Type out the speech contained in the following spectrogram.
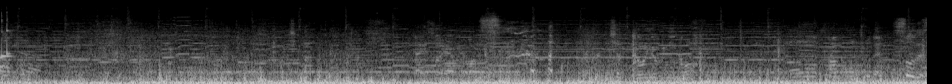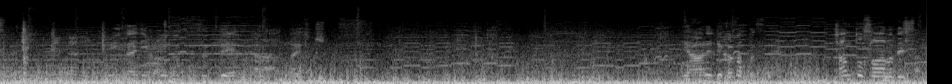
ーちゃんとサワラでしたね。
